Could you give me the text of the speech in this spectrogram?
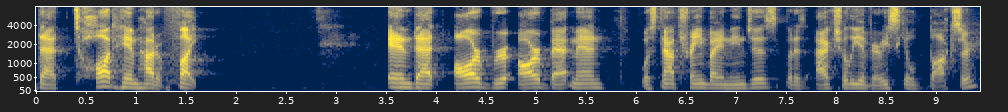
that taught him how to fight and that our our Batman was not trained by ninjas, but is actually a very skilled boxer.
